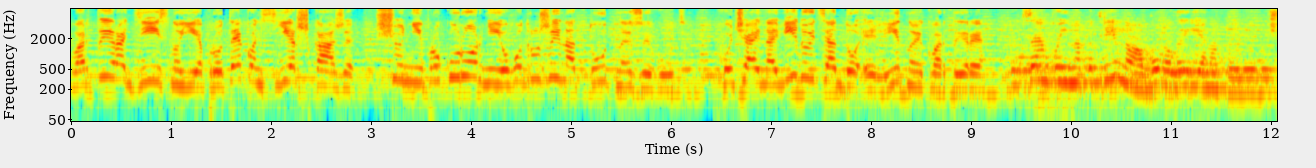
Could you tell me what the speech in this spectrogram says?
Квартира дійсно є, проте консьєрж каже, що ні прокурор, ні його дружина тут не живуть. Хоча й навідуються до елітної квартири. Луценко Інна Петрівна або Валерій Анатолійович.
